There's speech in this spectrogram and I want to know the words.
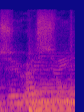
To you rest, sweet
